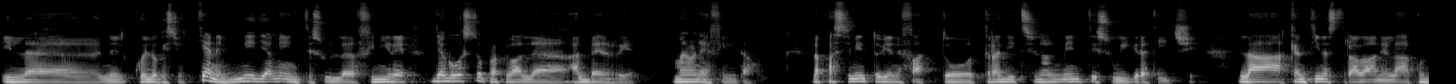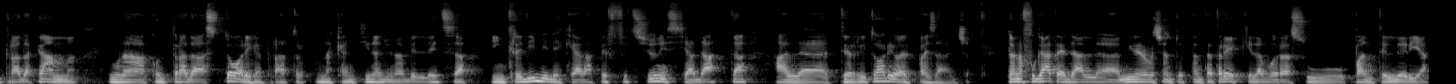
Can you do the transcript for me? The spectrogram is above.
il, nel, quello che si ottiene mediamente sul finire di agosto proprio al, al Ben Rie. Ma non è finita qui. L'appassimento viene fatto tradizionalmente sui graticci. La cantina si trova nella Contrada Camma, una contrada storica, tra l'altro una cantina di una bellezza incredibile che alla perfezione si adatta al territorio e al paesaggio. Donna Fugata è dal 1983 che lavora su Pantelleria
